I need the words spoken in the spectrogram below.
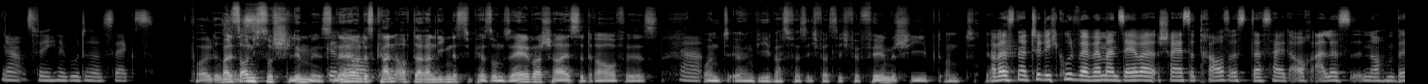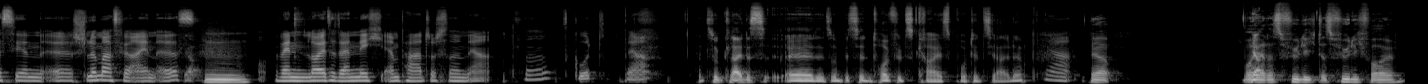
Ja, das finde ich eine gute Sex. Voll, das weil es auch nicht so schlimm ist. Ne? Genau. Und es kann auch daran liegen, dass die Person selber scheiße drauf ist Ja. und irgendwie was weiß ich, was sich für Filme schiebt. Und ja. Aber es ist natürlich gut, weil wenn man selber scheiße drauf ist, dass halt auch alles noch ein bisschen äh, schlimmer für einen ist. Ja. Hm, Wenn Leute dann nicht empathisch sind, ja. So, ist gut, ja. hat so ein kleines, äh, so ein bisschen Teufelskreis-Potenzial, ne? Ja. ja. Boah, ja, Ja. das fühle ich, das fühle ich voll.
